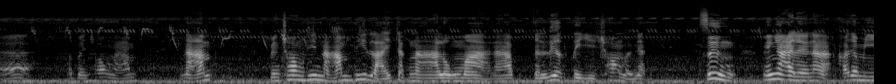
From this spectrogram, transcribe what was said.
เออมันเป็นช่องน้ำน้ำเป็นช่องที่น้ำที่ไหลจากนาลงมานะครับ จะเลือกตีช่องแบบเนี้ยซึ่งง่ายๆเลยนะเขาจะมี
